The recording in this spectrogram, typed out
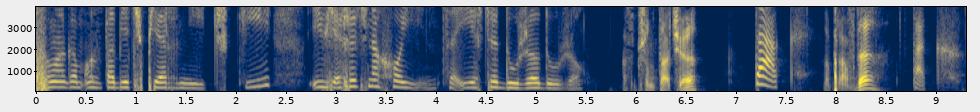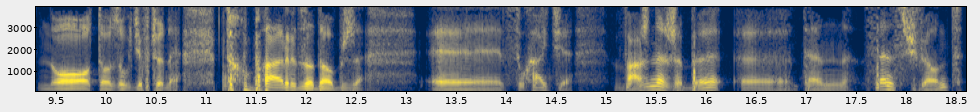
pomagam ozdabiać pierniczki i wieszać na choince i jeszcze dużo, dużo. A sprzątacie? Tak. Naprawdę? Tak. No, to zuch dziewczyny. To bardzo dobrze. E, słuchajcie, ważne, żeby e, ten sens świąt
